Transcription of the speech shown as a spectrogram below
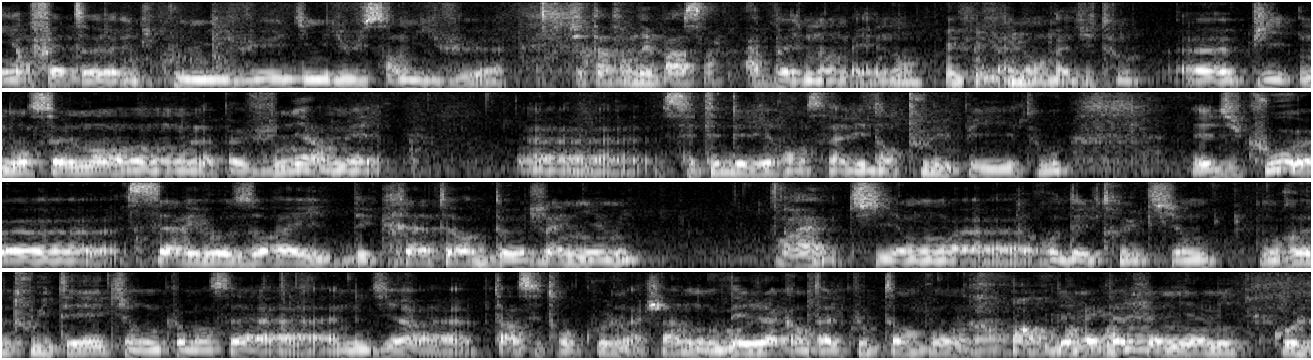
Et en fait, euh, du coup, 1000 vues, 10 000 vues, 100 000 vues. euh, Tu t'attendais pas à ça? Ah bah non, mais non. bah non, pas du tout. Euh, puis non seulement on l'a pas vu venir, mais euh, c'était délirant, ça allait dans tous les pays et tout. Et du coup, euh, c'est arrivé aux oreilles des créateurs de Hotline Miami Ouais. qui ont euh, rodé le truc, qui ont retweeté, qui ont commencé à, à nous dire euh, putain c'est trop cool machin. Donc Cool. déjà quand t'as le coup de tampon euh, des mecs d'Hotline Miami, Cool.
